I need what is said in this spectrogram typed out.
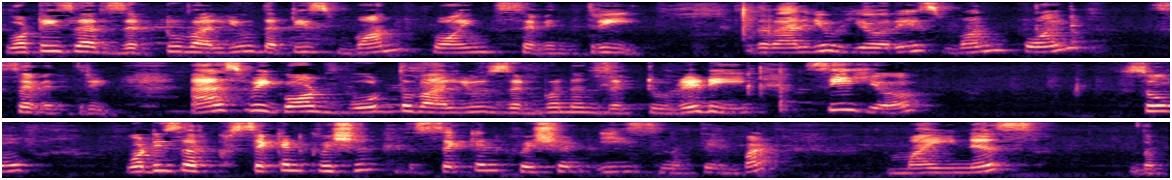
what is our Z2 value? That is 1.73. The value here is 1.73. As we got both the values Z1 and Z2 ready, see here. So, what is our second question? The second question is nothing but minus the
